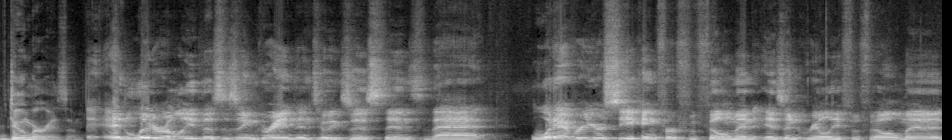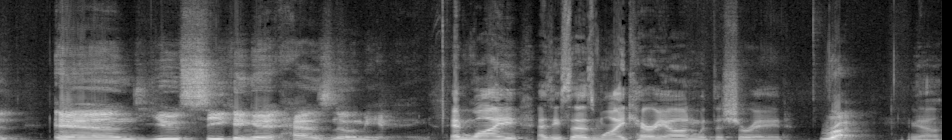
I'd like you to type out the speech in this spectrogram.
doomerism And literally, this is ingrained into existence that whatever you're seeking for fulfillment isn't really fulfillment, and you seeking it has no meaning. and why as he says why carry on with the charade Right. yeah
